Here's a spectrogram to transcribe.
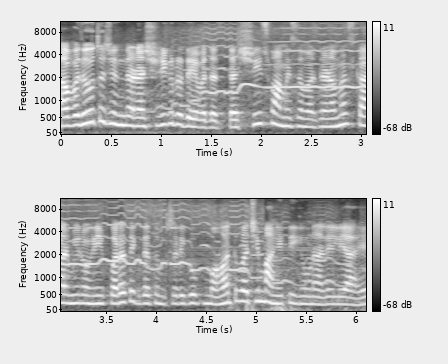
अवधूत चिंतन श्री गुरुदेव दत्त श्री स्वामी समर्थ नमस्कार. मी रोहिणी. परत एकदा तुमच्यासाठी खूप महत्त्वाची माहिती घेऊन आलेली आहे.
